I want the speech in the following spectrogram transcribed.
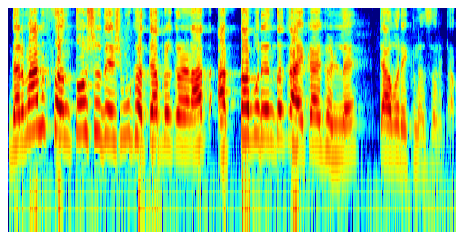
दरम्यान संतोष देशमुख हत्या प्रकरणात आतापर्यंत काय काय घडलंय त्यावर एक नजर टाक.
